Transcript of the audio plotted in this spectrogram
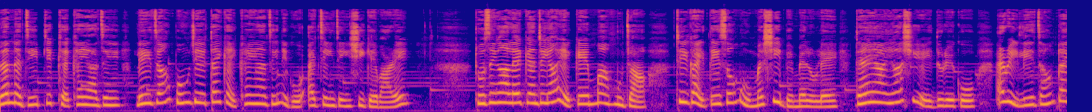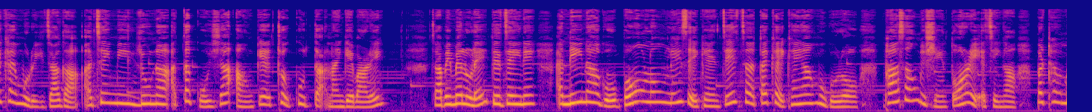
လက်နက်ကြီးပစ်ခတ်ခံရခြင်းလေကြောင်းဘုံကျဲတိုက်ခိုက်ခံရခြင်းတွေကိုအကြိမ်ကြိမ်ရှိခဲ့ပါတယ်။ ထိုစဉ်ကလည်းကန်တရားရဲ့ကဲမှမှုကြောင့်ထိခိုက်သေးဆုံးမှုမရှိပေမဲ့လို့လဲဒဏ်ရာရရှိရသူတွေကိုအဲ့ဒီလေချောင်းတိုက်ခိုက်မှုတွေကြားကအချိန်မီလူနာအသက်ကိုရအောင်ကဲထုတ်ကုသနိုင်ခဲ့ပါတယ်။ဒါပေမဲ့လို့လေဒီချိန်နဲ့အနီးနားကိုဘုံအလုံး40ခန့်ကျဲချက်တိုက်ခိုက်ခံရမှုကိုတော့ဖားဆောင်မရှင်သွားတဲ့အချိန်ကပထမ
